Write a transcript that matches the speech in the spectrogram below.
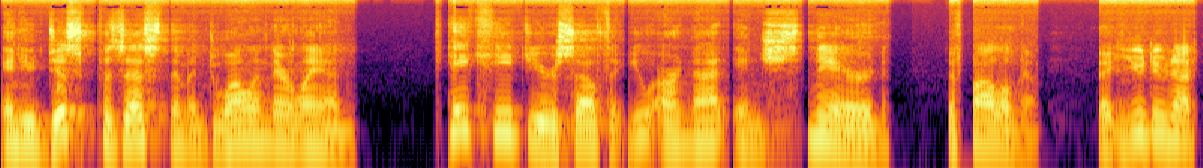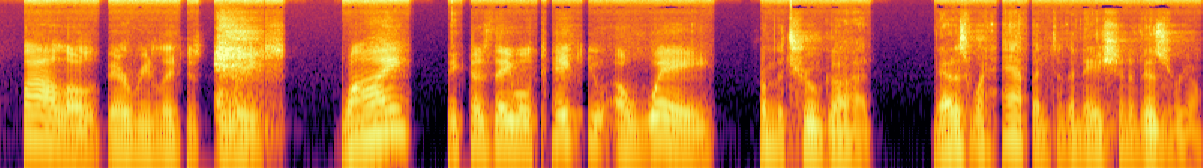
and you dispossess them and dwell in their land, take heed to yourself that you are not ensnared to follow them, that you do not follow their religious beliefs. Why? Because they will take you away from the true God. That is what happened to the nation of Israel.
